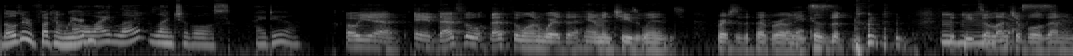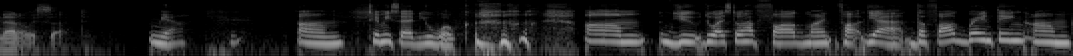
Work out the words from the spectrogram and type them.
Those are fucking weird. Oh, I love Lunchables. I do. Oh yeah, hey, that's the that's the one where the ham and cheese wins versus the pepperoni Yes. because the the pizza Lunchables. Yes. I mean, that always sucked. Yeah. Um, Timmy said you woke. um, you do I still have fog mind? Fog, yeah, the fog brain thing. Um,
